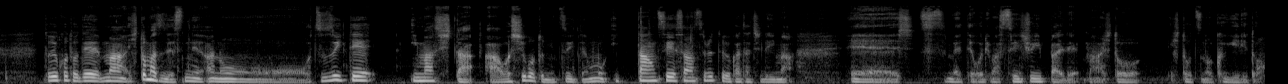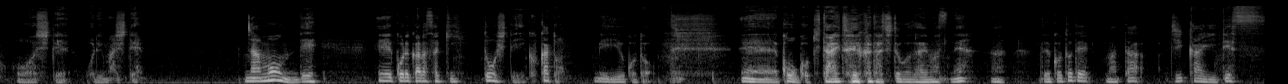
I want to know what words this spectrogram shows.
ということでまあひとまずですねあのー、続いていましたあお仕事についても一旦生産するという形で今、え、進めております。先週いっぱいで、まあ、一つの区切りとしておりまして。なもんで、え、これから先どうしていくかと。いうこと、えー、交互期待という形でございますね。うん、ということでまた次回です。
